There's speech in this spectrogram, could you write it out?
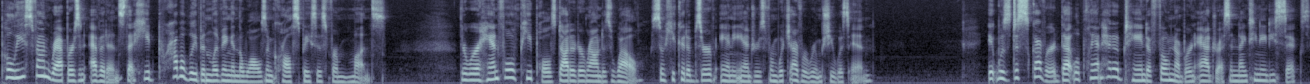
Police found wrappers and evidence that he'd probably been living in the walls and crawl spaces for months. There were a handful of peepholes dotted around as well, so he could observe Annie Andrews from whichever room she was in. It was discovered that LaPlante had obtained a phone number and address in 1986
